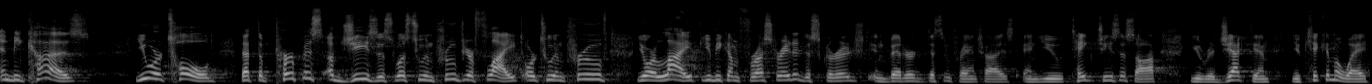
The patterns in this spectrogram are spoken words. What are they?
And because you are told that the purpose of Jesus was to improve your flight or to improve your life. You become frustrated, discouraged, embittered, disenfranchised, and you take Jesus off, you reject him, you kick him away,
